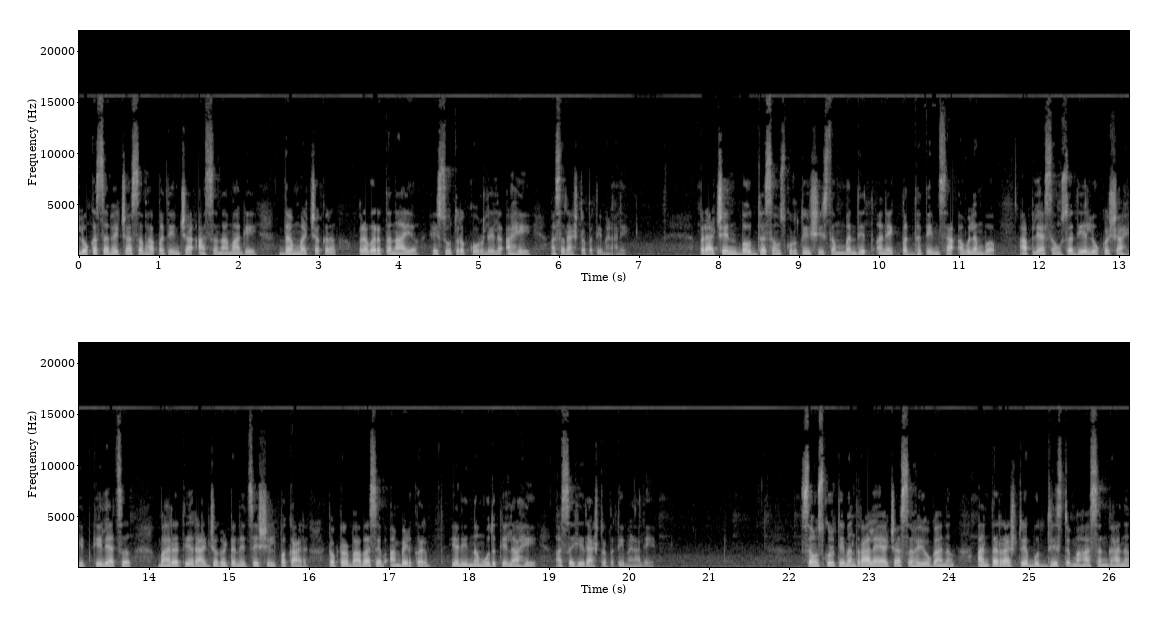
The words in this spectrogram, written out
लोकसभेच्या सभापतींच्या आसनामागे धम्मचक्र प्रवर्तनाय हे सूत्र कोरलेलं आहे असं राष्ट्रपती म्हणाले. प्राचीन बौद्ध संस्कृतीशी संबंधित अनेक पद्धतींचा अवलंब आपल्या संसदीय लोकशाहीत केल्याचं भारतीय राज्यघटनेचे शिल्पकार डॉक्टर बाबासाहेब आंबेडकर यांनी नमूद केलं आहे असंही राष्ट्रपती म्हणाले. संस्कृती मंत्रालयाच्या सहयोगानं आंतरराष्ट्रीय बुद्धिस्ट महासंघानं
